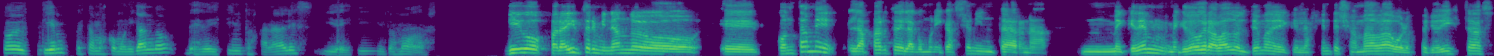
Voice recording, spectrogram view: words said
Todo el tiempo estamos comunicando desde distintos canales y de distintos modos. Diego, para ir terminando, eh, contame la parte de la comunicación interna. Me, quedé, me quedó grabado el tema de que la gente llamaba, o los periodistas,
